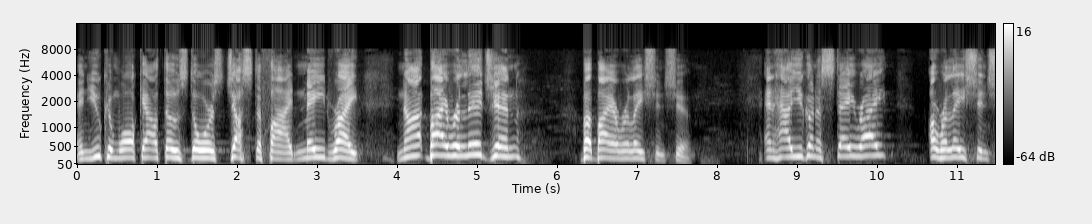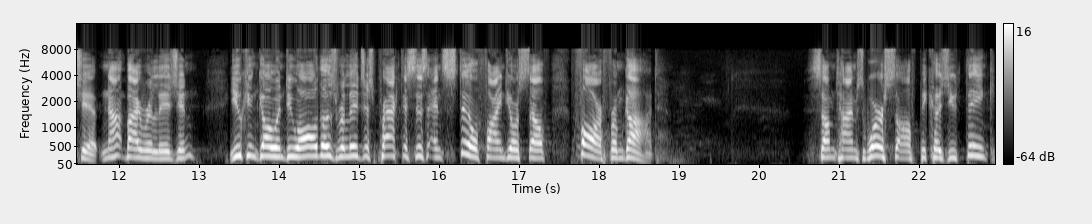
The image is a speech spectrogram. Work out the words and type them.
And you can walk out those doors justified, made right, not by religion, but by a relationship. And how you going to stay right? A relationship, not by religion. You can go and do all those religious practices and still find yourself far from God sometimes worse off because you think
